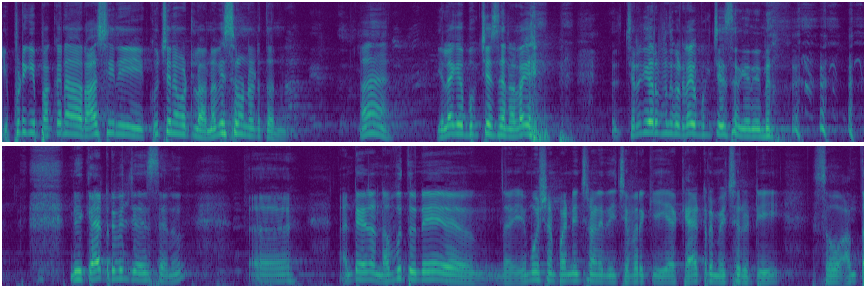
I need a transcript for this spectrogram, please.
ఇప్పటికీ పక్కన రాశిని కూర్చునేవట్లా నవ్విస్తూనే ఉన్నాడు తను. ఇలాగే బుక్ చేశాను. అలాగే చిరంజీవి ముందు కూడా ఇలాగే బుక్ చేశాను నేను. నీ క్యారెక్టర్ రివీల్ చేస్తాను అంటే నవ్వుతూనే ఎమోషన్ పండించడం అనేది చివరికి ఆ క్యారెక్టర్ మెచ్యూరిటీ. సో అంత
